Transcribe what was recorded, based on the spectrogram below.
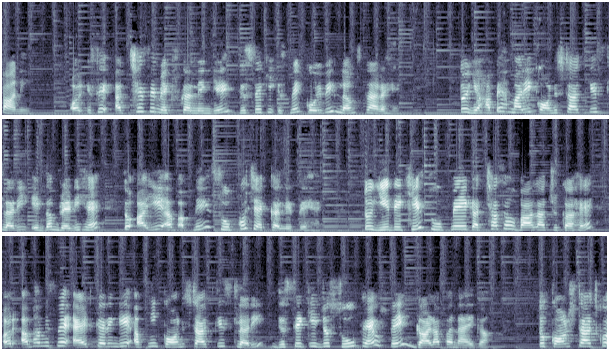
पानी। और इसे अच्छे से मिक्स कर लेंगे जिससे कि इसमें कोई भी लम्ब ना रहे। तो यहाँ पे हमारी कॉर्न स्टार्च की स्लरी एकदम रेडी है। तो आइए अब अपने सूप को चेक कर लेते हैं। तो ये देखिए सूप में एक अच्छा सा उबाल आ चुका है और अब हम इसमें ऐड करेंगे अपनी कॉर्न स्टार्च की स्लरी जिससे कि जो सूप है उसमें गाढ़ापन आएगा। तो कॉर्न स्टार्च को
